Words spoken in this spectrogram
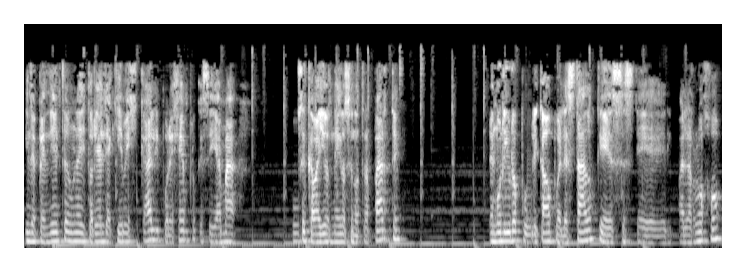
independiente de una editorial de aquí en Mexicali, por ejemplo, que se llama Puse Caballos Negros en otra parte. Tengo un libro publicado por el Estado, que es este, el Pala Rojo.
